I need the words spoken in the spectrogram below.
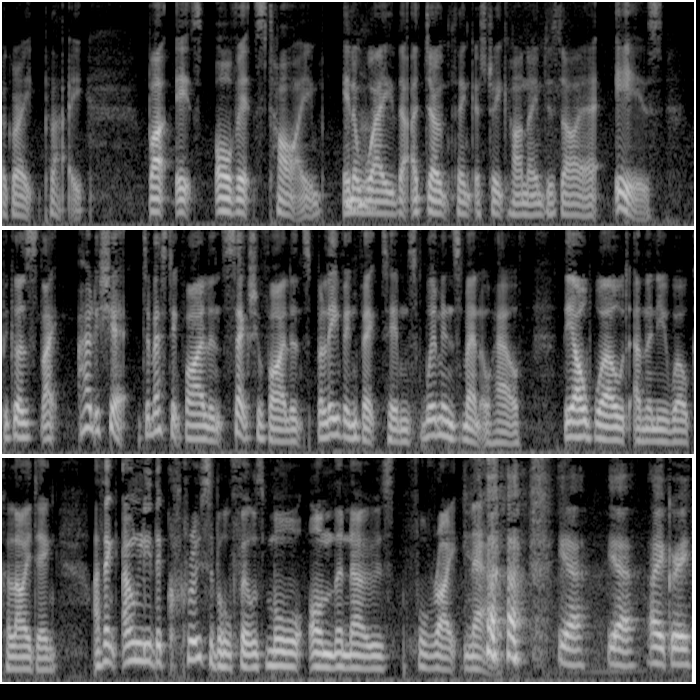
a great play but it's of its time in mm-hmm. a way that I don't think A Streetcar Named Desire is because, like, holy shit, domestic violence, sexual violence, believing victims, women's mental health, the old world and the new world colliding. I think only the Crucible feels more on the nose for right now. yeah, yeah, I agree.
